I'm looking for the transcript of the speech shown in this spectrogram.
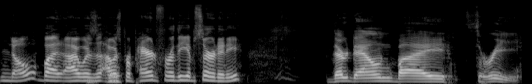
No, but I was I was prepared for the absurdity. They're down by three.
